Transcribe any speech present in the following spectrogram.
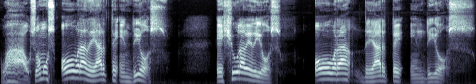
Wow, somos obra de arte en Dios. Hechura de Dios. Obra de arte en Dios.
